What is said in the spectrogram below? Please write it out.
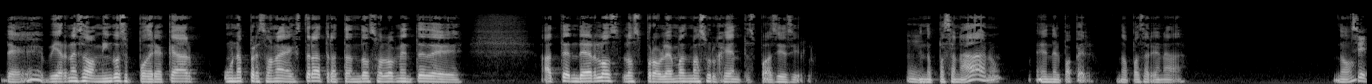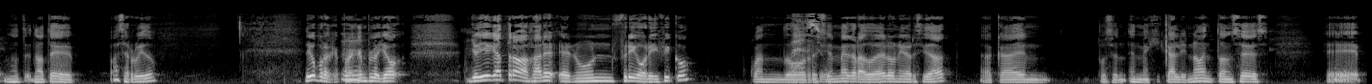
de viernes a domingo se podría quedar una persona extra tratando solamente de atender los, los problemas más urgentes, por así decirlo. Mm. no pasa nada, ¿no? En el papel no pasaría nada. ¿No? Sí. ¿No te, no te hace ruido? Digo, porque, por mm. ejemplo, yo, yo llegué a trabajar en un frigorífico cuando ah, recién me gradué de la universidad, acá en, pues en, Mexicali, ¿no? Entonces, eh,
